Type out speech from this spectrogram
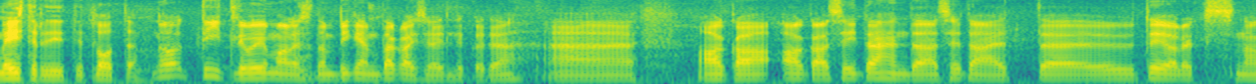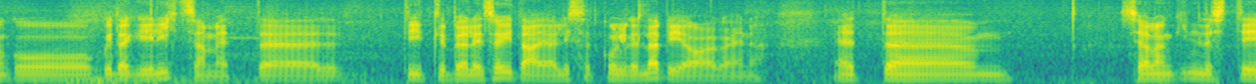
meistritiitlit loota? no tiitlivõimalused on pigem tagasihoidlikud jah äh,, aga, aga see ei tähenda seda, et äh, tee oleks nagu kuidagi lihtsam, et äh, tiitli peal ei sõida ja lihtsalt kulged läbi hooaega, on ju. et äh, seal on kindlasti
